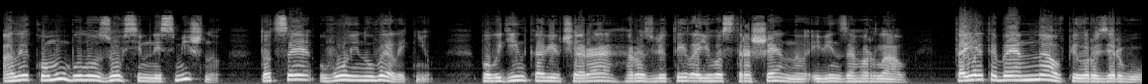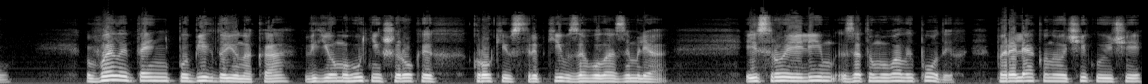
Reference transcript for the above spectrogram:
Але кому було зовсім не смішно, то це воїну велетню. Поведінка вівчара розлютила його страшенно, і він загорлав. Та я тебе навпіл розірву. Велетень побіг до юнака, від його могутніх широких кроків стрибків загула земля. Ісроїлім затамували подих, перелякано очікуючи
